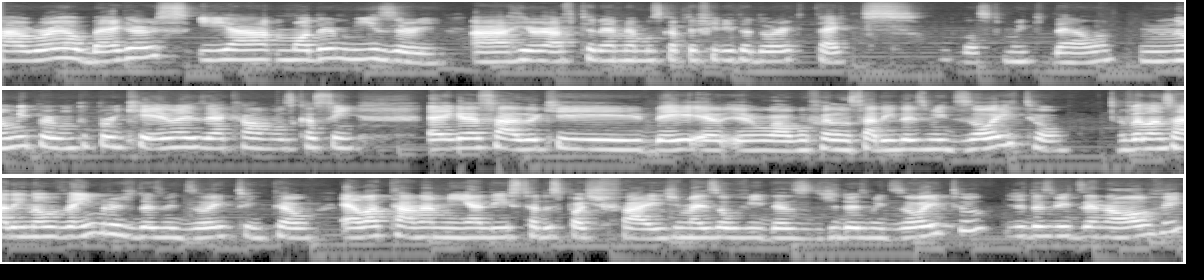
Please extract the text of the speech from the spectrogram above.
a Royal Beggars e a Modern Misery. A Hereafter é minha música preferida do Architects. Gosto muito dela. Não me pergunto porquê, mas é aquela música assim. É engraçado que o álbum foi lançado em 2018 foi lançada em novembro de 2018, então ela tá na minha lista do Spotify de mais ouvidas de 2018, de 2019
